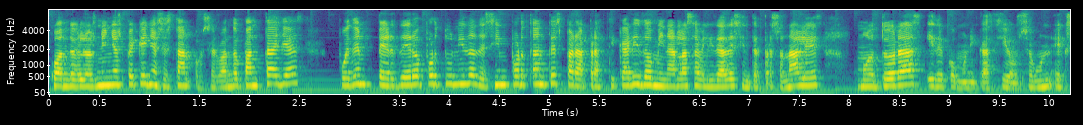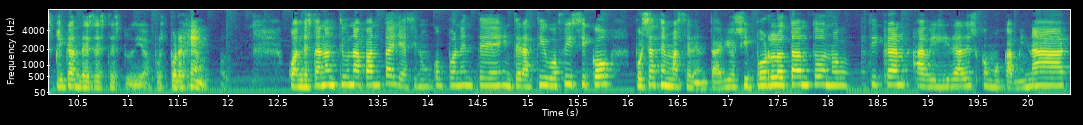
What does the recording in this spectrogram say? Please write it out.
Cuando los niños pequeños están observando pantallas, pueden perder oportunidades importantes para practicar y dominar las habilidades interpersonales, motoras y de comunicación, según explican desde este estudio. Pues, por ejemplo, cuando están ante una pantalla sin un componente interactivo físico, pues se hacen más sedentarios y por lo tanto no practican habilidades como caminar,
